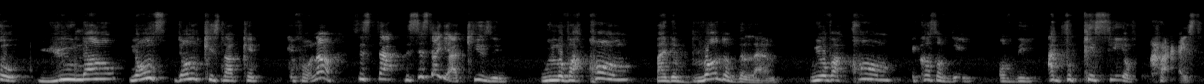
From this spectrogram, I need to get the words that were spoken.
So you now, your own, your own case now came, came forward. Now, sister, the sister you're accusing will overcome by the blood of the Lamb. We overcome because of the of the advocacy of Christ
